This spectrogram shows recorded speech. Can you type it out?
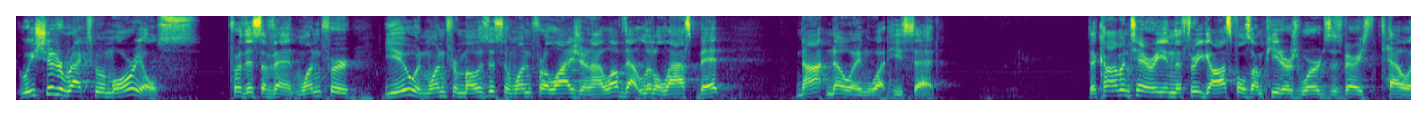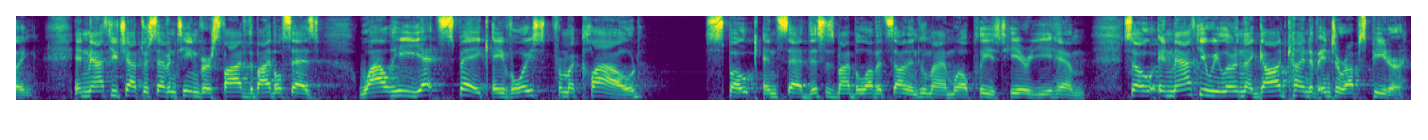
We should erect memorials for this event one for you, and one for Moses, and one for Elijah. And I love that little last bit, not knowing what he said. The commentary in the three Gospels on Peter's words is very telling. In Matthew chapter 17, verse 5, the Bible says, While he yet spake, a voice from a cloud spoke and said, This is my beloved Son, in whom I am well pleased. Hear ye him. So in Matthew, we learn that God kind of interrupts Peter.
